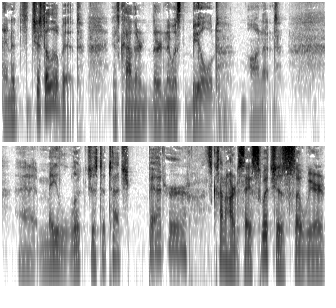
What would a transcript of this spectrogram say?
and it's just a little bit. It's kind of their their newest build on it, and it may look just a touch better. It's kind of hard to say. Switch is so weird.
